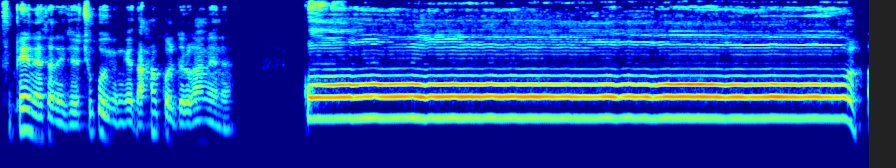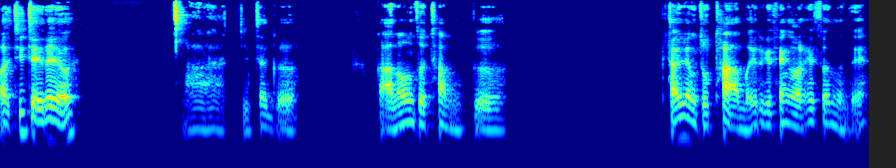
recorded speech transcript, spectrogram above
스페인에서는 이제 축구 경기에다 한 골 들어가면은 골! 아, 진짜 이래요. 아, 진짜 그, 아나운서 참, 그, 촬영 좋다. 뭐 이렇게 생각을 했었는데.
